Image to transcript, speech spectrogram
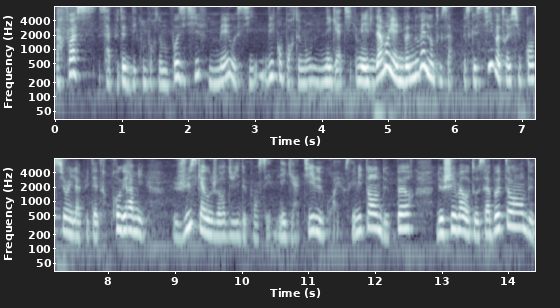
Parfois, ça peut être des comportements positifs, mais aussi des comportements négatifs. Mais évidemment, il y a une bonne nouvelle dans tout ça, parce que si votre subconscient, il a pu être programmé jusqu'à aujourd'hui de pensées négatives, de croyances limitantes, de peurs, de schémas auto-sabotants, de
